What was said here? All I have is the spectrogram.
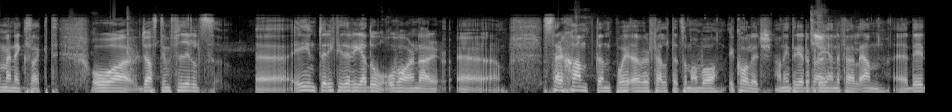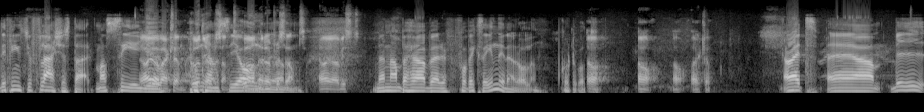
men exakt. Och Justin Fields är inte riktigt redo att vara den där eh, sergeanten på överfältet som han var i college. Han är inte redo för det i Nej. NFL än. Eh, det, det finns ju flashes där. Man ser ju Ja, ja, verkligen. 100 procent. potentialen i 100 honom. procent. Ja, ja, visst. Men han behöver få växa in i den rollen, kort och gott. Ja, ja, ja verkligen. All right. eh, vi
